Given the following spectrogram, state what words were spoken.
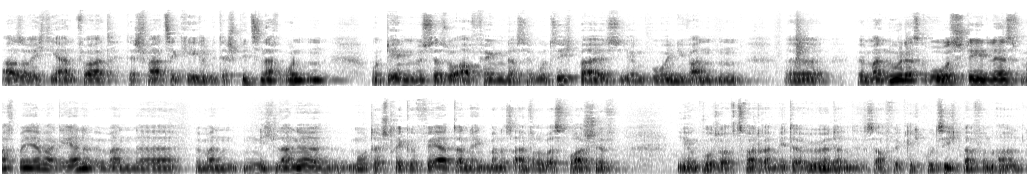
Also richtige Antwort, der schwarze Kegel mit der Spitze nach unten. Und den müsst ihr so aufhängen, dass er gut sichtbar ist, irgendwo in die Wanden. Äh, wenn man nur das Groß stehen lässt, macht man ja mal gerne, wenn man, äh, wenn man nicht lange Motorstrecke fährt, dann hängt man das einfach übers Vorschiff, irgendwo so auf zwei, drei Meter Höhe, dann ist es auch wirklich gut sichtbar von allen.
